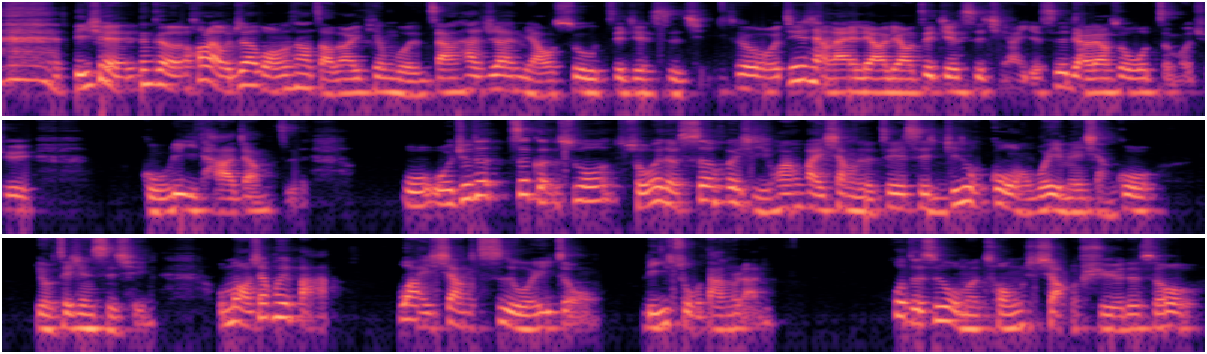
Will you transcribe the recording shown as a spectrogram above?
的确，那个后来我就在网络上找到一篇文章，他就在描述这件事情，所以我今天想来聊聊这件事情啊，也是聊聊说我怎么去鼓励他这样子。我我觉得这个说所谓的社会喜欢外向的这些事情，其实我过往我也没想过有这件事情。我们好像会把外向视为一种理所当然，或者是我们从小学的时候，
